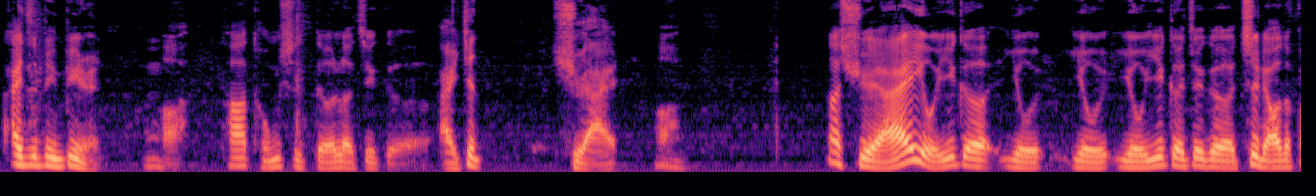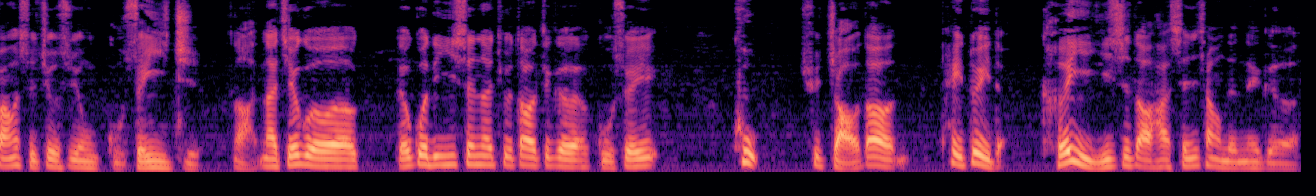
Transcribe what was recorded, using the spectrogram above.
艾滋病病人啊，他同时得了这个癌症，血癌啊。那血癌有一个有有有一个这个治疗的方式，就是用骨髓移植啊。那结果德国的医生呢，就到这个骨髓库去找到配对的。可以移植到他身上的那个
